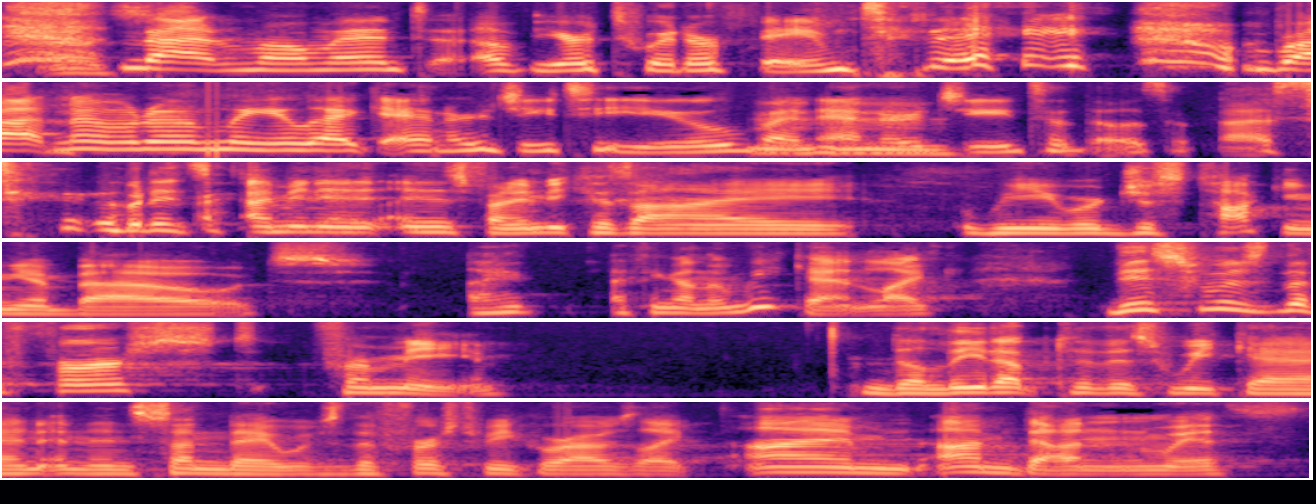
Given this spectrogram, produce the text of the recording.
Yes. that moment of your Twitter fame today brought not only like energy to you, but Mhm. energy to those of us. who but it's i mean it is funny because i we were just talking about i, I think on the weekend like this was the first for me the lead up to this weekend and then sunday was the first week where i was like i'm i'm done with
